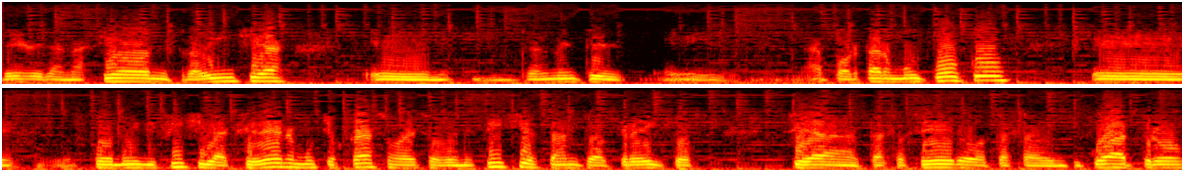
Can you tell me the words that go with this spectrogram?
desde la nación y provincia eh, realmente eh, aportaron muy poco eh, fue muy difícil acceder en muchos casos a esos beneficios, tanto a créditos, sea tasa cero o tasa 24,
